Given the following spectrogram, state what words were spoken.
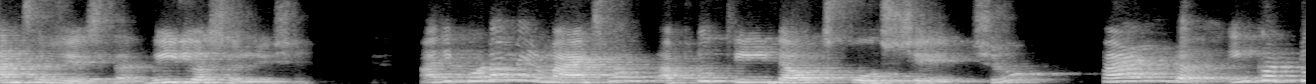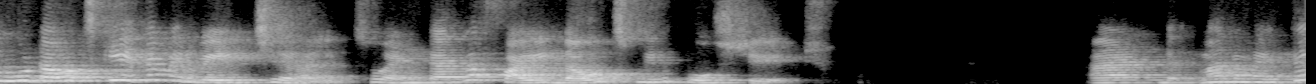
ఆన్సర్ చేస్తారు వీడియో సొల్యూషన్ అది కూడా మీరు maximum up to three doubts post చేయొచ్చు. అండ్ ఇంకా టూ డౌట్స్కి అయితే మీరు వెయిట్ చేయాలి. సో ఎంటర్గా ఫైవ్ డౌట్స్ మీరు పోస్ట్ చేయొచ్చు. అండ్ మనమైతే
